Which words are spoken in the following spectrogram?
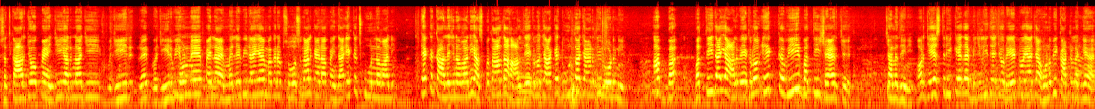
ਸਤਿਕਾਰਯੋਗ ਭੈਣ ਜੀ ਅਰਨਾ ਜੀ, ਵਜ਼ੀਰ ਰਹੇ- ਵਜ਼ੀਰ ਵੀ ਹੁਣ ਨੇ, ਪਹਿਲਾਂ ਐਮਐਲਏ ਵੀ ਰਹੇ ਆ, ਮਗਰ ਅਫਸੋਸ ਨਾਲ ਕਹਿਣਾ ਪੈਂਦਾ, ਇੱਕ ਸਕੂਲ ਨਵਾਂ ਨਹੀਂ, ਇੱਕ ਕਾਲਜ ਨਵਾਂ ਨਹੀਂ, ਹਸਪਤਾਲ ਦਾ ਹਾਲ ਦੇਖ ਲਓ, ਜਾ ਕੇ ਦੂਰ ਤਾਂ ਜਾਣ ਦੀ ਲੋੜ ਨਹੀਂ। ਆ ਬੱਤੀ ਦਾ ਹੀ ਹਾਲ ਵੇਖ ਲਓ, ਇੱਕ ਵੀ ਬੱਤੀ ਸ਼ਹਿਰ 'ਚ ਚੱਲਦੀ ਨਹੀਂ। ਔਰ ਜਿਸ ਤਰੀਕੇ ਦੇ ਬਿਜਲੀ ਦੇ ਜੋ ਰੇਟ ਹੋਇਆ ਜਾਂ ਹੁਣ ਵੀ ਕੱਟ ਲੱਗਿਆ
